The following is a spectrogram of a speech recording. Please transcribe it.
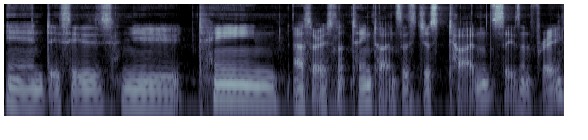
in DC's new Teen. Oh, sorry, it's not Teen Titans. It's just Titans season three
